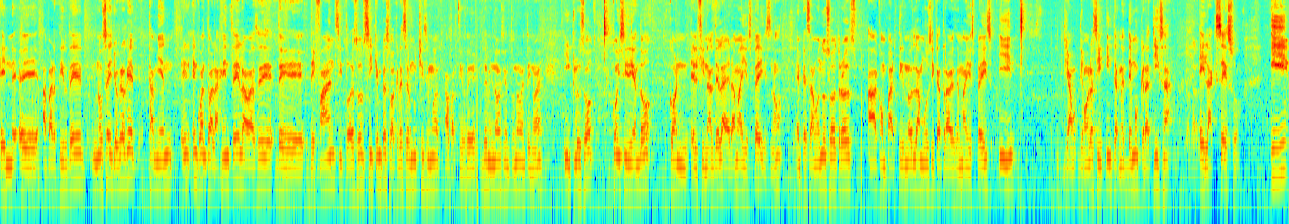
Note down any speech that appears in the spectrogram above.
En, eh, a partir de, no sé, yo creo que también en, en cuanto a la gente, la base de- de fans y todo eso sí que empezó a crecer muchísimo a, a partir de, de 1999, incluso coincidiendo con el final de la era MySpace, ¿no? Empezamos nosotros a compartirnos la música a través de MySpace y, digámoslo así, Internet democratiza el acceso Y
